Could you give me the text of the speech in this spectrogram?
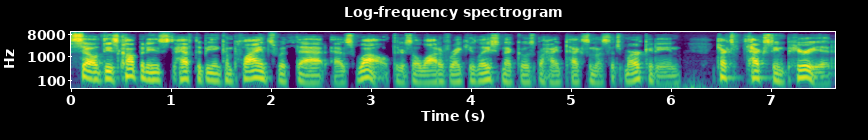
so these companies have to be in compliance with that as well. There's a lot of regulation that goes behind text and message marketing, text texting, period,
